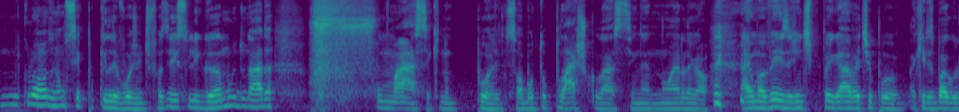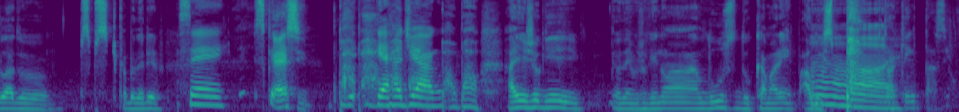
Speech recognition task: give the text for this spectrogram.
micro-ondas. Não sei por que levou a gente a fazer isso. Ligamos e do nada, fumaça. Que não, pô, a gente só botou plástico lá, assim, né? Não era legal. Aí uma vez a gente pegava, tipo, aqueles bagulho lá do ps, ps, de cabeleireiro. Sei. Esquece. Pau, pau, Guerra de água. pau, pau. Aí eu joguei, eu lembro, joguei numa luz do camarim. A luz, pá, tá quem tá assim.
